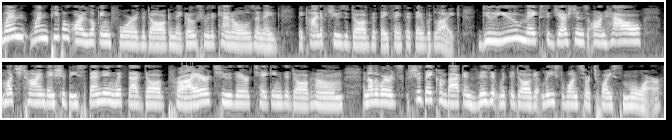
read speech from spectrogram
when when people are looking for the dog and they go through the kennels and they they kind of choose a dog that they think that they would like. Do you make suggestions on how much time they should be spending with that dog prior to their taking the dog home? In other words, should they come back and visit with the dog at least once or twice more?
